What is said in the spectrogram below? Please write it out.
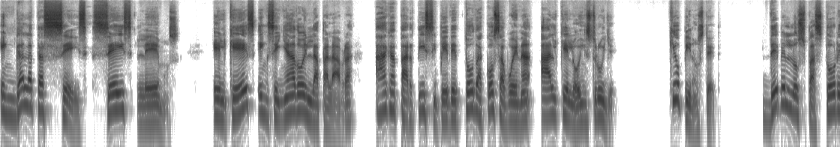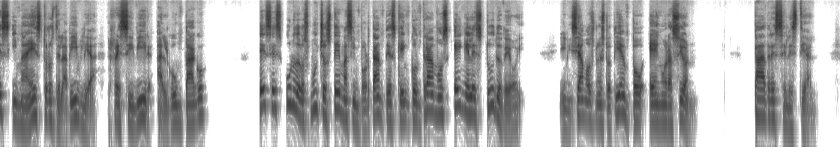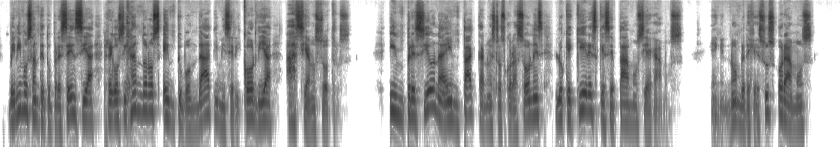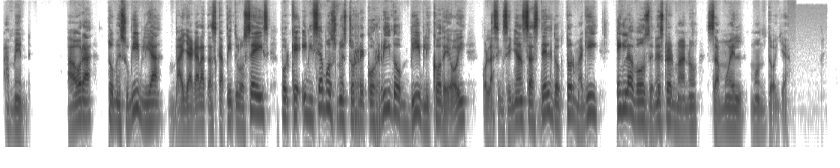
En Gálatas 6, 6 leemos, El que es enseñado en la palabra, haga partícipe de toda cosa buena al que lo instruye. ¿Qué opina usted? ¿Deben los pastores y maestros de la Biblia recibir algún pago? Ese es uno de los muchos temas importantes que encontramos en el estudio de hoy. Iniciamos nuestro tiempo en oración. Padre Celestial, venimos ante tu presencia regocijándonos en tu bondad y misericordia hacia nosotros. Impresiona e impacta nuestros corazones lo que quieres que sepamos y hagamos. En el nombre de Jesús oramos. Amén. Ahora tome su Biblia, vaya a Gálatas capítulo 6, porque iniciamos nuestro recorrido bíblico de hoy con las enseñanzas del Dr. Magui en la voz de nuestro hermano Samuel Montoya.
